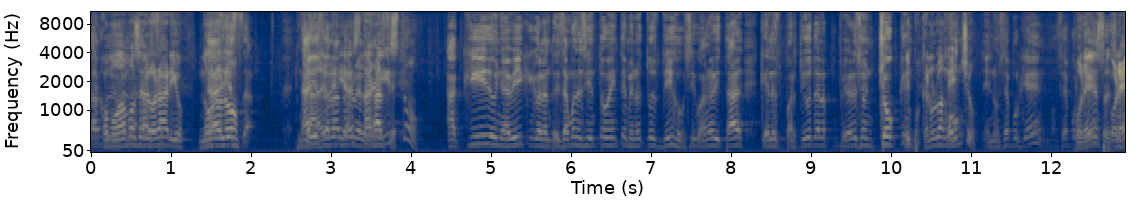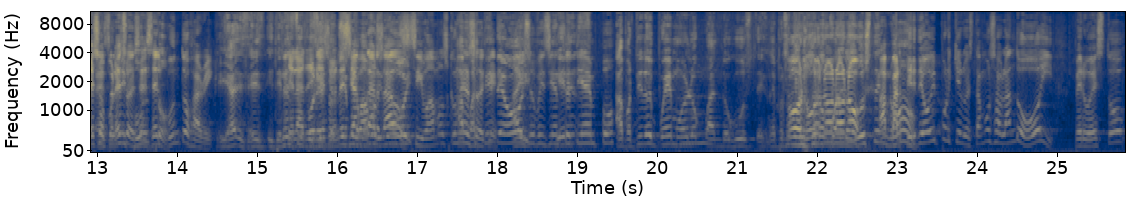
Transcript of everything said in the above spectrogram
acomodamos el horario. No, Nadie no, no. está- Ya nadie está hablando de estar listo. Aquí doña Vicky, cuando entrevistamos en 120 minutos, dijo si van a evitar que los partidos de la primera son choquen. ¿Y por qué no lo han con- hecho? Eh, no sé por qué. No sé por, Por qué. eso, Por eso, por es eso, ese es el punto. Harry. Y ya, y- y tienen Que las decisiones que se han tardado. hoy- Si vamos con a eso de partir que de hoy hay suficiente tienen- tiempo. A partir de hoy pueden moverlo cuando gusten. La No, no, no, no, no, cuando no. gusten, a no. partir de hoy porque lo estamos hablando hoy. Pero esto,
